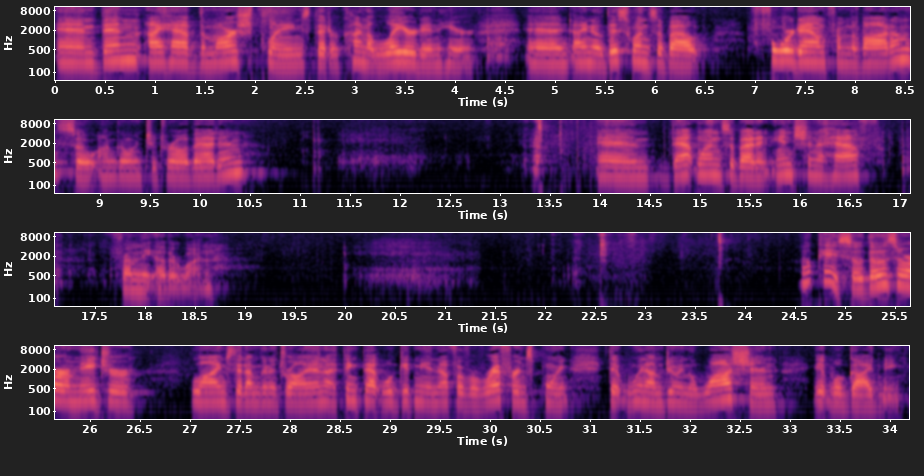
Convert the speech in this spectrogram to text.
And then I have the marsh planes that are kind of layered in here. And I know this one's about four down from the bottom, so I'm going to draw that in. And that one's about an inch and a half from the other one. Okay, so those are our major lines that I'm going to draw in. I think that will give me enough of a reference point that when I'm doing a wash-in, it will guide me.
